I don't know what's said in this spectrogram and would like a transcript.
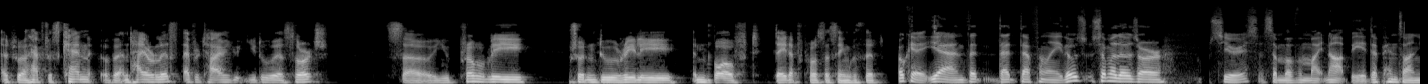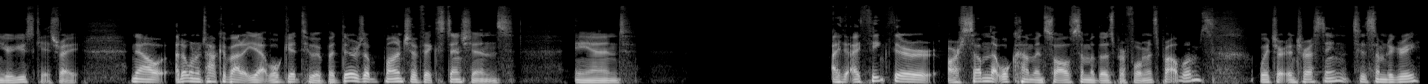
It will have to scan the entire list every time you, you do a search. So you probably shouldn't do really involved data processing with it. Okay, yeah, and that that definitely those some of those are serious, some of them might not be. It depends on your use case, right? Now, I don't want to talk about it yet. We'll get to it, but there's a bunch of extensions and I, I, think there are some that will come and solve some of those performance problems, which are interesting to some degree,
